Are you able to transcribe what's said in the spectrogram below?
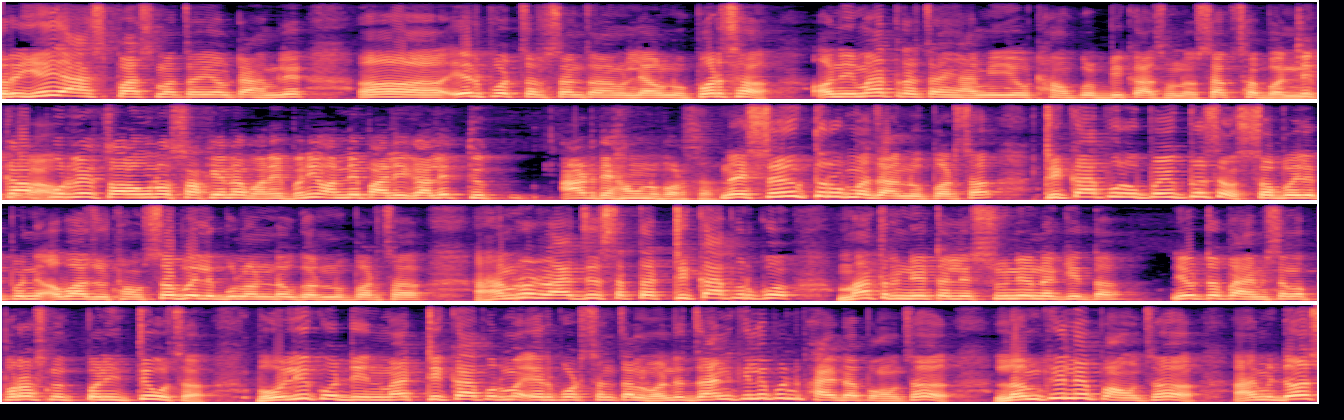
तर यही आसपासमा चाहिँ एउटा हामीले एयरपोर्ट सञ्चालन ल्याउनु पर्छ अनि मात्र चाहिँ हामी यो ठाउँको विकास हुन सक्छ भन्ने। टिकापुरले चलाउन सकेन भने पनि अन्य पालिकाले त्यो आँट देखाउनुपर्छ। नै संयुक्त रूपमा जानुपर्छ। टिकापुर उपयुक्त छ सबैले पनि आवाज उठाउँ सबैले बुलन्द गर्नुपर्छ। हाम्रो राज्य सत्ता टिकापुरको मात्र नेताले सुनेन कि त? तपाईँ हामीसँग प्रश्न पनि त्यो छ। भोलिको दिनमा टिकापुरमा एयरपोर्ट सञ्चालन भनेर जानकीले पनि फाइदा पाउँछ लम्कीले पाउँछ। हामी दस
